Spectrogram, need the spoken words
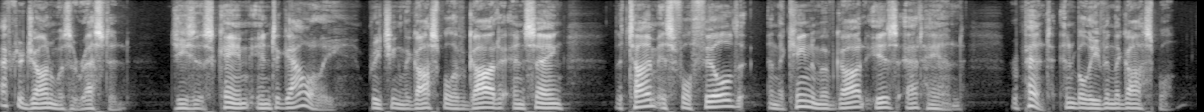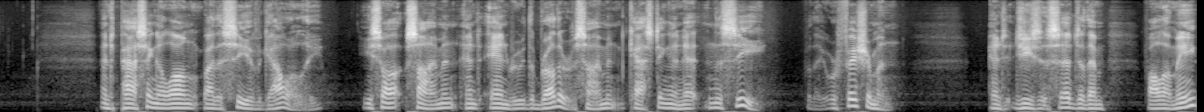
After John was arrested, Jesus came into Galilee, preaching the gospel of God and saying, The time is fulfilled, and the kingdom of God is at hand. Repent and believe in the gospel. And passing along by the Sea of Galilee, he saw Simon and Andrew, the brother of Simon, casting a net in the sea, for they were fishermen. And Jesus said to them, Follow me,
